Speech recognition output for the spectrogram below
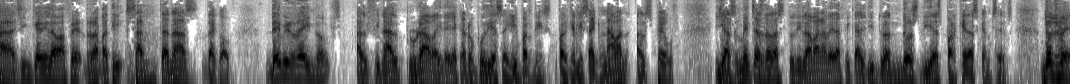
A Jim Kelly la va fer repetir centenars de cop. David Reynolds, al final, plorava i deia que no podia seguir per li, perquè li sagnaven els peus. I els metges de l'estudi la van haver de ficar al llit durant dos dies perquè descansés. Doncs bé,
